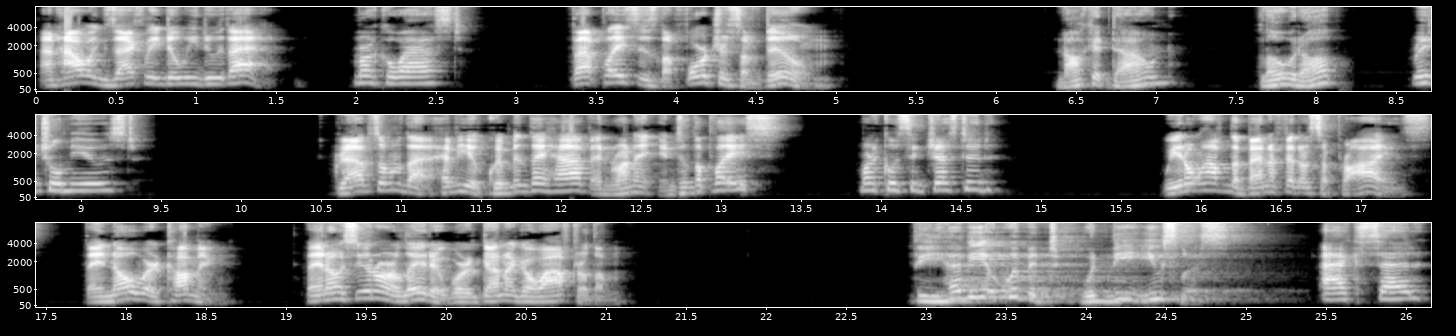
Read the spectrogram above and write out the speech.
And how exactly do we do that? Marco asked. That place is the Fortress of Doom. Knock it down? Blow it up? Rachel mused. Grab some of that heavy equipment they have and run it into the place? Marco suggested. We don't have the benefit of surprise. They know we're coming. They know sooner or later we're gonna go after them. The heavy equipment would be useless, Ax said.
